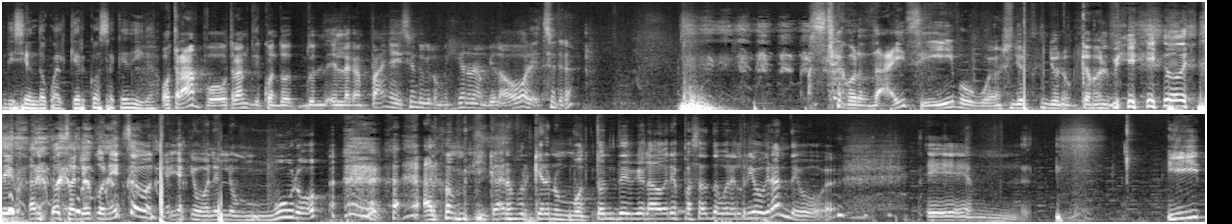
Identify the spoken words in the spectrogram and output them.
diciendo cualquier cosa que diga. o Trump, o Trump cuando en la campaña diciendo que los mexicanos eran violadores, etcétera. ¿Te acordáis? Sí, pues, weón. Yo, yo nunca me olvido de este cuando salió con eso, porque había que ponerle un muro a los mexicanos porque eran un montón de violadores pasando por el Río Grande, pues, weón. Eh, y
